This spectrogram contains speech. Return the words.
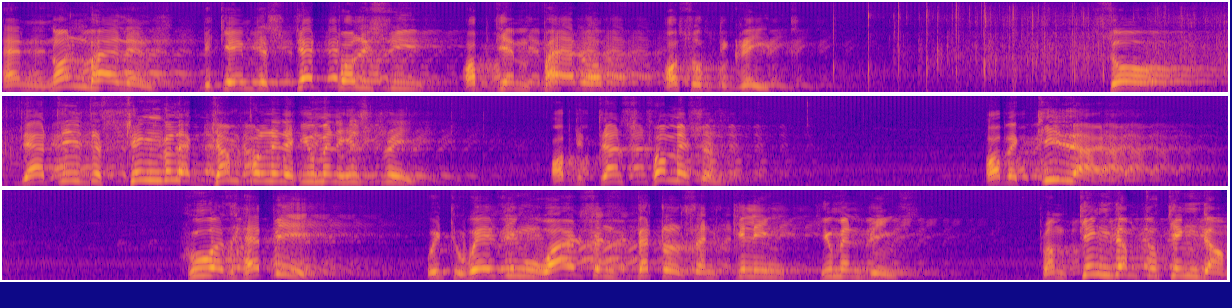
and non-violence became the state policy of the empire of Ashok the Great. So that is the single example in the human history of the transformation of a killer who was happy with waging wars and battles and killing human beings from kingdom to kingdom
